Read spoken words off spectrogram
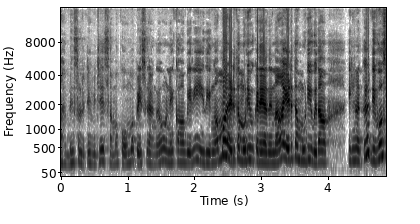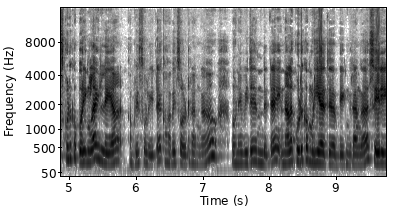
அப்படின்னு சொல்லிட்டு விஜய் செம கோவமாக பேசுறாங்க. உன்னை காவேரி இது எங்க அம்மா எடுத்த முடிவு கிடையாது. நான் எடுத்த முடிவு தான். எனக்கு டிவோர்ஸ் கொடுக்க போறீங்களா இல்லையா? அப்படி சொல்லிட்டு காவேரி சொல்றாங்க. உன்னை விஜய் இருந்துட்டு என்னால் கொடுக்க முடியாது. அப்படிங்கிறாங்க. சரி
